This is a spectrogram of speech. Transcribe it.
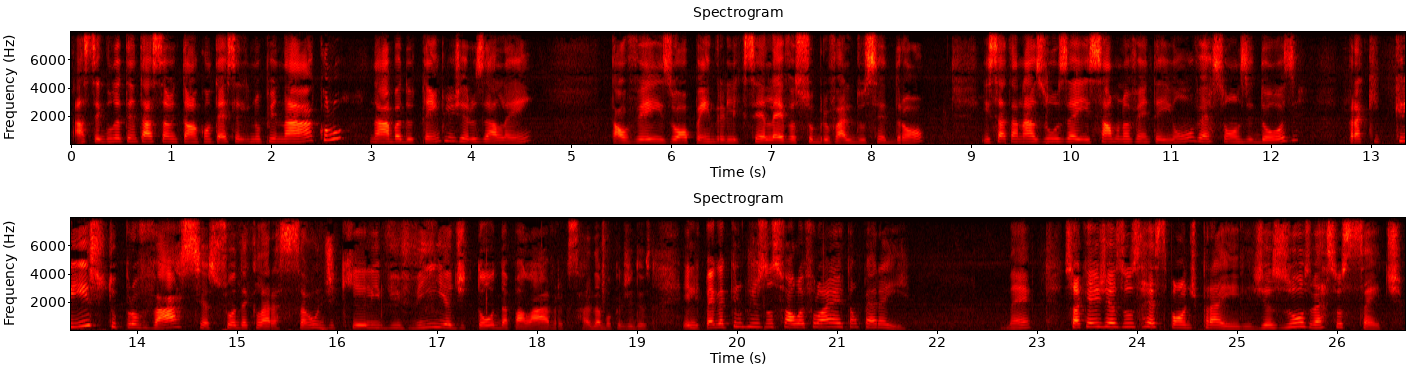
A segunda tentação, então, acontece ali no pináculo, na aba do templo em Jerusalém. Talvez o alpendre que se eleva sobre o vale do Cedron. E Satanás usa aí Salmo 91, verso 11 e 12, para que Cristo provasse a sua declaração de que ele vivia de toda a palavra que sai da boca de Deus. Ele pega aquilo que Jesus falou e falou: Ah, então peraí. Né? Só que aí Jesus responde para ele. Jesus, verso 7.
